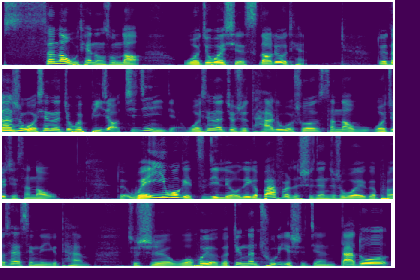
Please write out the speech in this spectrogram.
三到五天能送到，我就会写四到六天。对，但是我现在就会比较激进一点。我现在就是他如果说三到五，我就写三到五。对，唯一我给自己留的一个 buffer 的时间，就是我有一个 processing 的一个 time，就是我会有一个订单处理时间。大多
